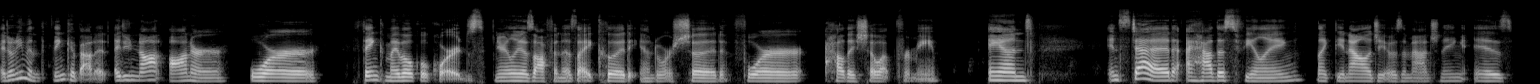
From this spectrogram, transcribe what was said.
I don't even think about it. I do not honor or thank my vocal cords nearly as often as I could and or should for how they show up for me. And instead, I had this feeling, like the analogy I was imagining is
